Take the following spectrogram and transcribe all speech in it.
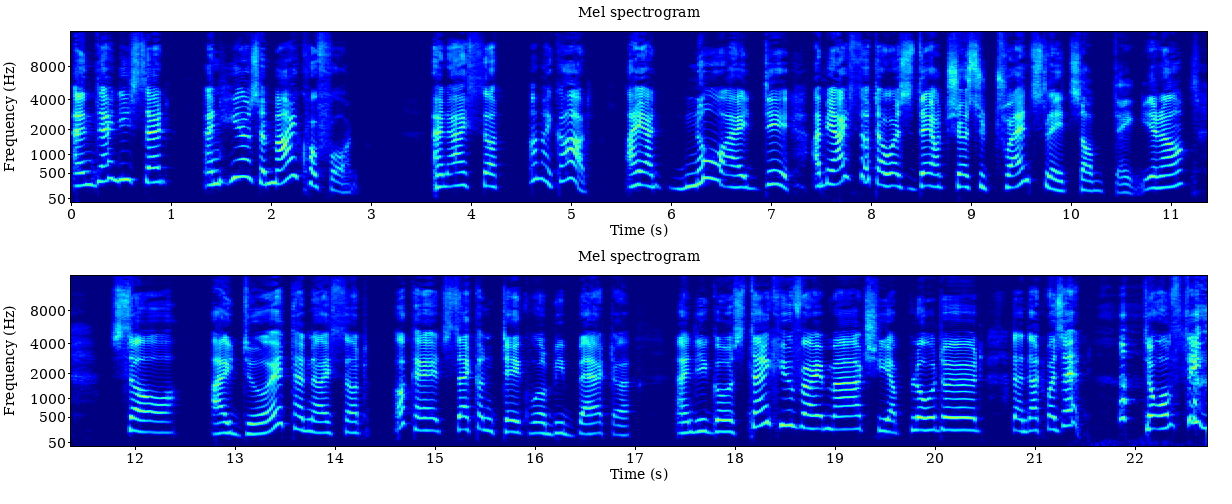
And then he said, and here's a microphone. And I thought, oh my God, I had no idea. I mean, I thought I was there just to translate something, you know? So I do it and I thought, okay, second take will be better. And he goes, Thank you very much. He applauded, and that was it. the whole thing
